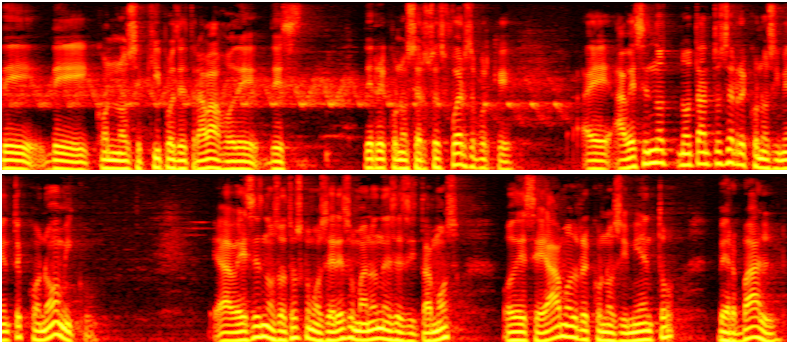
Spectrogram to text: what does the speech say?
de, de con los equipos de trabajo, de, de reconocer su esfuerzo, porque eh, a veces no, no tanto es el reconocimiento económico. A veces nosotros como seres humanos necesitamos o deseamos reconocimiento verbal,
